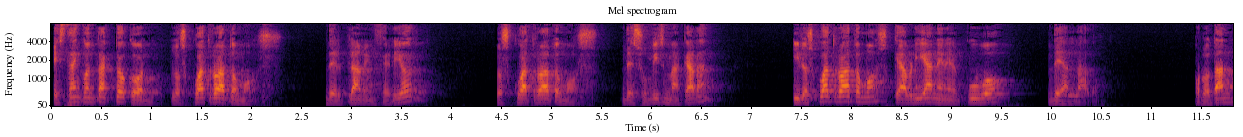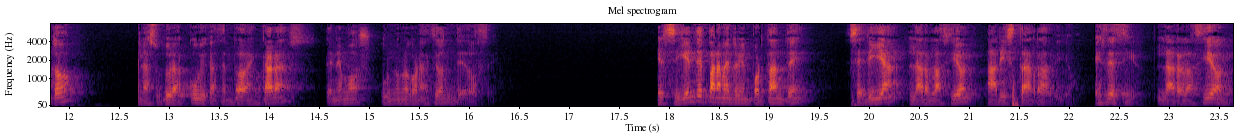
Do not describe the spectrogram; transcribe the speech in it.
Está en contacto con los cuatro átomos del plano inferior, los cuatro átomos de su misma cara y los cuatro átomos que habrían en el cubo de al lado. Por lo tanto, en la estructura cúbica centrada en caras tenemos un número de conexión de 12. El siguiente parámetro importante sería la relación arista-radio, es decir, la relación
